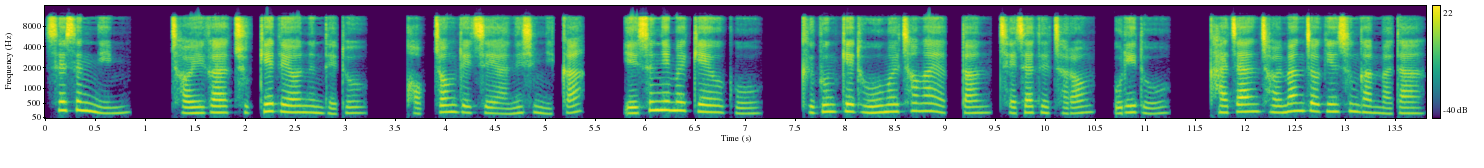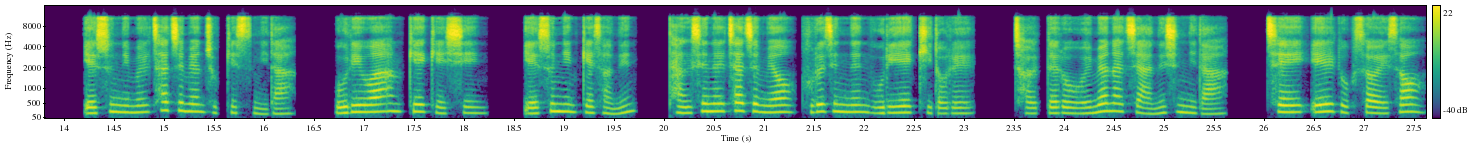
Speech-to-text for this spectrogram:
스승님, 저희가 죽게 되었는데도 걱정되지 않으십니까? 예수님을 깨우고 그분께 도움을 청하였던 제자들처럼 우리도 가장 절망적인 순간마다 예수님을 찾으면 좋겠습니다. 우리와 함께 계신 예수님께서는 당신을 찾으며 부르짖는 우리의 기도를 절대로 외면하지 않으십니다. 제1독서에서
